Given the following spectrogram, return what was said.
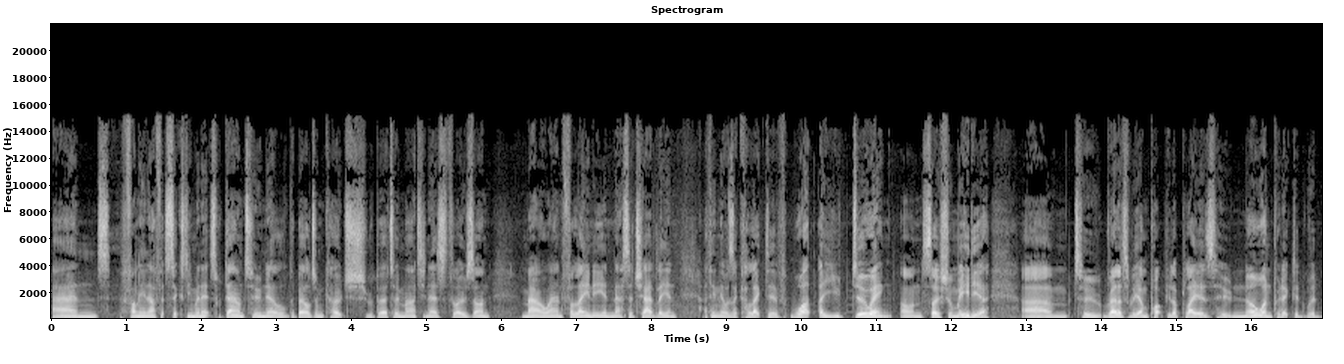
And funnily enough, at 60 minutes, down 2 0, the Belgium coach Roberto Martinez throws on Marouane Fellaini and Nacer Chadli, and I think there was a collective, What are you doing on social media? Um, two relatively unpopular players who no one predicted would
